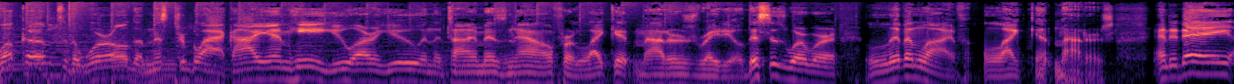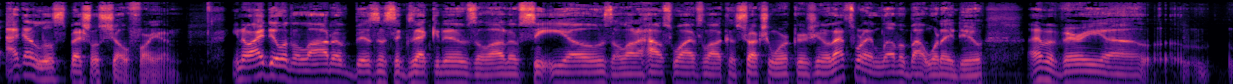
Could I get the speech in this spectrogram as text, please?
Welcome to the world of Mr. Black. I am he, you are you, and the time is now for Like It Matters Radio. This is where we're living life like it matters. And today, I got a little special show for you. You know, I deal with a lot of business executives, a lot of CEOs, a lot of housewives, a lot of construction workers. You know, that's what I love about what I do. I have a very uh,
